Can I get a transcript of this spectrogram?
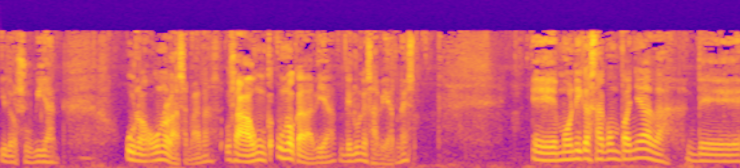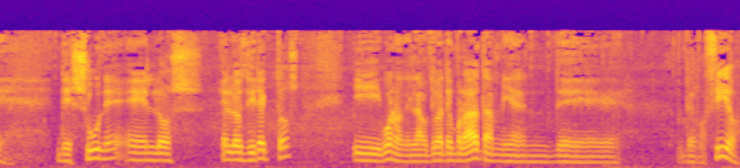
y lo subían uno, uno a la semana, o sea, uno cada día, de lunes a viernes. Eh, Mónica está acompañada de, de Sune en los, en los directos y bueno, en la última temporada también de, de Rocío,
